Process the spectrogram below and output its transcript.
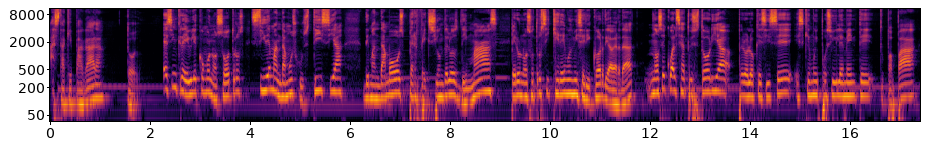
hasta que pagara todo. Es increíble cómo nosotros sí demandamos justicia, demandamos perfección de los demás, pero nosotros sí queremos misericordia, ¿verdad? No sé cuál sea tu historia, pero lo que sí sé es que muy posiblemente tu papá,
